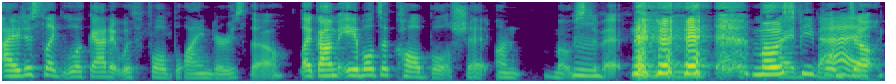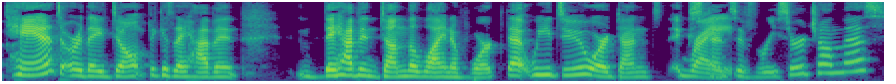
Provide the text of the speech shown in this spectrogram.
I just like look at it with full blinders though. Like I'm able to call bullshit on most mm. of it. Mm-hmm. most I people bet. don't can't or they don't because they haven't they haven't done the line of work that we do or done extensive right. research on this.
